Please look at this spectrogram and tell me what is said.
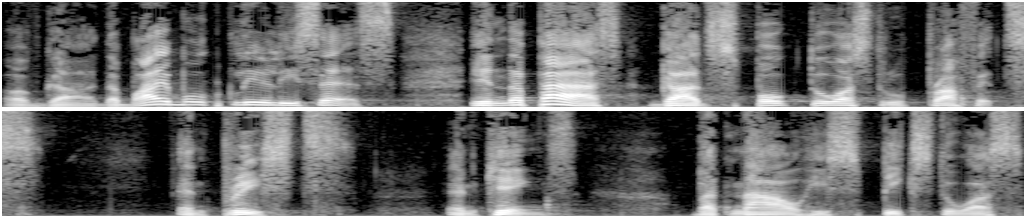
of God. The Bible clearly says in the past God spoke to us through prophets and priests and kings. But now he speaks to us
